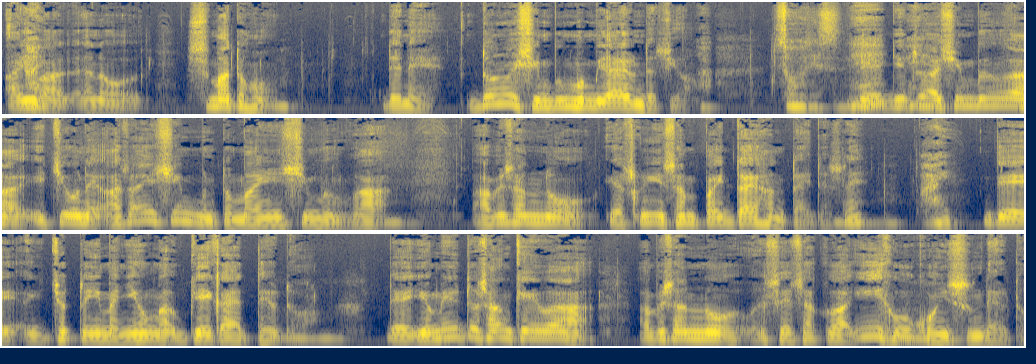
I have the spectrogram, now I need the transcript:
あるいは、あのスマートフォンでねどの新聞も見られるんですよ。あそうですねで実は新聞は一応ね朝日新聞と毎日新聞は安倍さんの靖国参拝大反対ですね。はいでちょっと今日本が受け入れやってると。で読売と産経は安倍さんの政策はいい方向に進んでいると。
